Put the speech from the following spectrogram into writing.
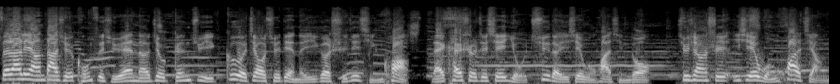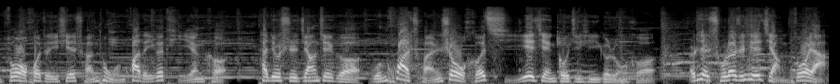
在拉利昂大学孔子学院呢，就根据各教学点的一个实际情况来开设这些有趣的一些文化行动，就像是一些文化讲座或者一些传统文化的一个体验课。它就是将这个文化传授和企业建构进行一个融合，而且除了这些讲座呀，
